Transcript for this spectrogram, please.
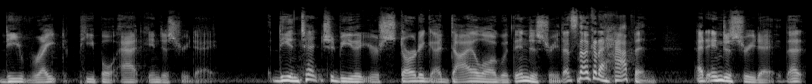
the right people at industry day. The intent should be that you're starting a dialogue with industry. That's not going to happen at industry day. That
